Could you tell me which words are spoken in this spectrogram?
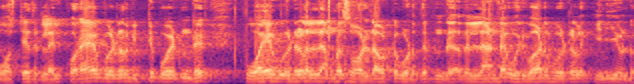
പോസ്റ്റ് ചെയ്തിട്ടുള്ളത്. അതിൽ കുറേ വീടുകൾ വിറ്റ് പോയിട്ടുണ്ട്. പോയ വീടുകളെല്ലാം നമ്മൾ സോൾഡ് ഔട്ട് കൊടുത്തിട്ടുണ്ട്. അതല്ലാണ്ട് ഒരുപാട് വീടുകൾ ഇനിയുണ്ട്.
